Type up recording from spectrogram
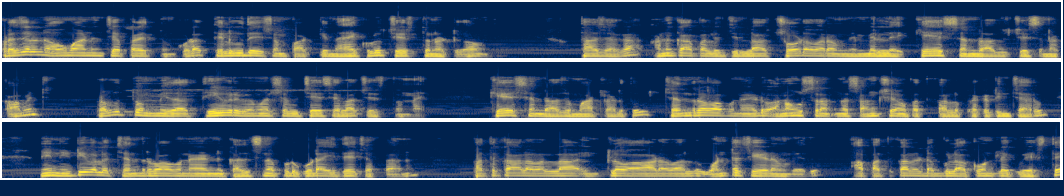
ప్రజలను అవమానించే ప్రయత్నం కూడా తెలుగుదేశం పార్టీ నాయకులు చేస్తున్నట్టుగా ఉంది. తాజాగా అనకాపల్లి జిల్లా చోడవరం ఎమ్మెల్యే కేఎస్ఎన్ రాజు చేసిన కామెంట్స్ ప్రభుత్వం మీద తీవ్ర విమర్శలు చేసేలా చేస్తున్నాయి. కేఎస్ఎన్ రాజు మాట్లాడుతూ చంద్రబాబు నాయుడు అనవసరంగా సంక్షేమ పథకాలు ప్రకటించారు. నేను ఇటీవల చంద్రబాబు నాయుడుని కలిసినప్పుడు కూడా ఇదే చెప్పాను. పథకాల వల్ల ఇంట్లో ఆడవాళ్ళు వంట చేయడం లేదు. ఆ పథకాల డబ్బులు అకౌంట్లోకి వేస్తే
